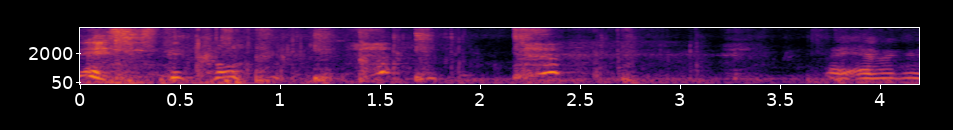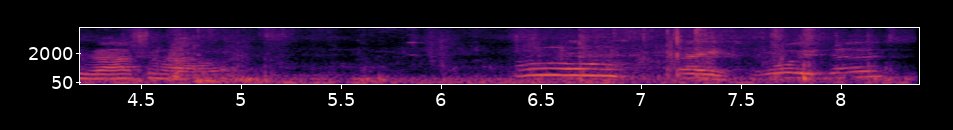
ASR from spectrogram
Jezus, die kom. Nee, even die water halen. Oh, hey, rode neus.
